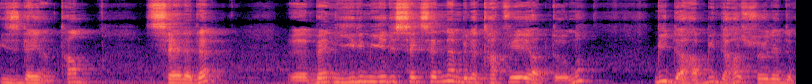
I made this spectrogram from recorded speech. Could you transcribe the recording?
izleyen, tam seyreden ben 27.80'den bile takviye yaptığımı bir daha bir daha söyledim.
